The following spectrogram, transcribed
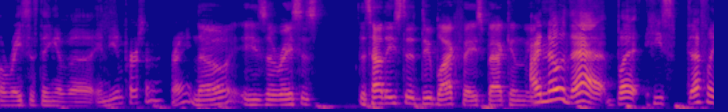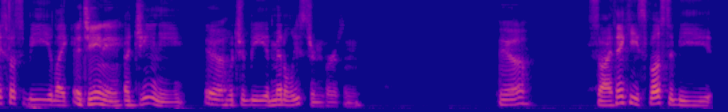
a racist thing of a Indian person, right? No, he's a racist. That's how they used to do blackface back in the. I know that, but he's definitely supposed to be like a genie. a genie, Yeah, which would be a Middle Eastern person. yeah. So I think he's supposed to be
